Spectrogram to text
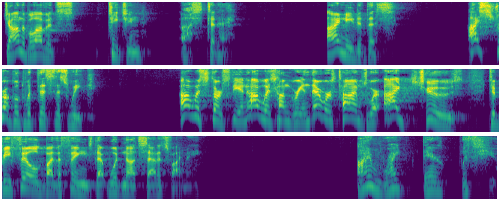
John the beloved's teaching us today. I needed this. I struggled with this this week. I was thirsty and I was hungry, and there were times where I choose to be filled by the things that would not satisfy me. I'm right there with you.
